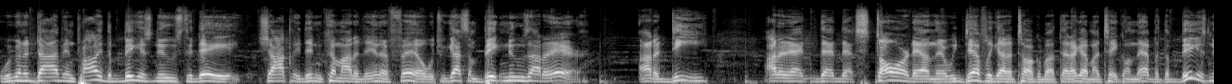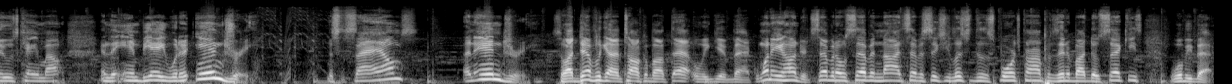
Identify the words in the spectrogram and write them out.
we're going to dive in probably the biggest news today. Shockley didn't come out of the NFL, which we got some big news out of there, out of D out of that that that star down there. We definitely got to talk about that. I got my take on that. But the biggest news came out in the NBA with an injury. Mr. Sam's, an injury. So I definitely got to talk about that when we get back. 1 800 707 976. You listen to the Sports Grind presented by Dos Equis. We'll be back.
